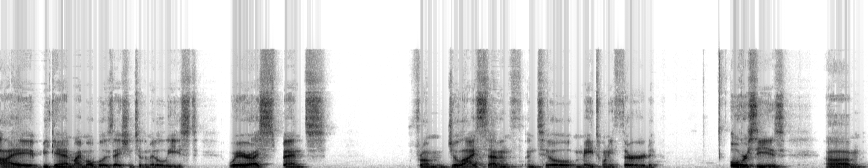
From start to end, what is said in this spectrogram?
I began my mobilization to the Middle East, where I spent from July 7th until May 23rd overseas. Um,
